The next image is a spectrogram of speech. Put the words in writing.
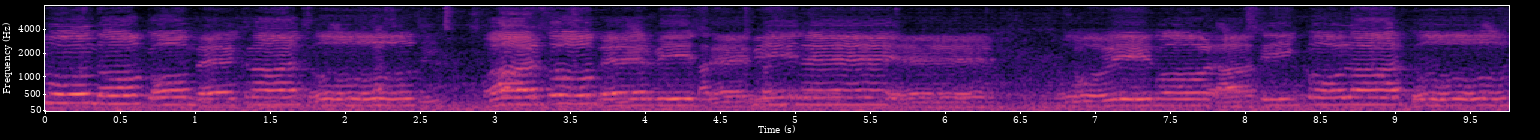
uno come Cratus, sparso per vis eminee, sui moras incolatus,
